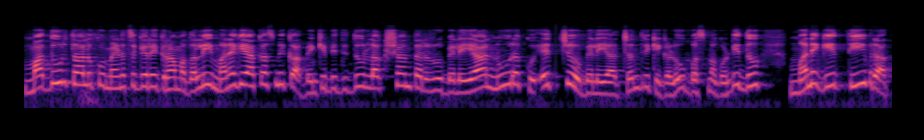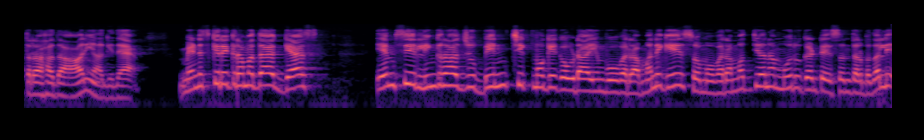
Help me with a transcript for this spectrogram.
ಮದ್ದೂರು ತಾಲೂಕು ಮೆಣಸಗೆರೆ ಗ್ರಾಮದಲ್ಲಿ ಮನೆಗೆ ಆಕಸ್ಮಿಕ ಬೆಂಕಿ ಬಿದ್ದಿದ್ದು ಲಕ್ಷಾಂತರ ರು ಬೆಲೆಯ ನೂರಕ್ಕೂ ಹೆಚ್ಚು ಬೆಲೆಯ ಚಂದ್ರಿಕೆಗಳು ಭಸ್ಮಗೊಂಡಿದ್ದು ಮನೆಗೆ ತೀವ್ರ ತರಹದ ಹಾನಿಯಾಗಿದೆ. ಮೆಣಸಗೆರೆ ಗ್ರಾಮದ ಗ್ಯಾಸ್ ಎಂಸಿ ಲಿಂಗರಾಜು ಬಿನ್ ಚಿಕ್ಮೊಗೆಗೌಡ ಎಂಬುವರ ಮನೆಗೆ ಸೋಮವಾರ ಮಧ್ಯಾಹ್ನ ಮೂರು ಗಂಟೆ ಸಂದರ್ಭದಲ್ಲಿ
